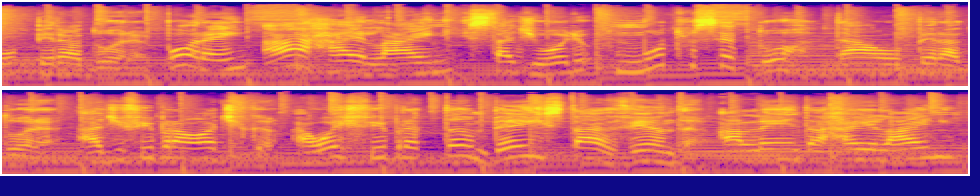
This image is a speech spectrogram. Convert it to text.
operadora. Porém, a Highline está de olho em outro setor da operadora, a de fibra ótica. A Oi Fibra também está à venda. Além da Highline,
